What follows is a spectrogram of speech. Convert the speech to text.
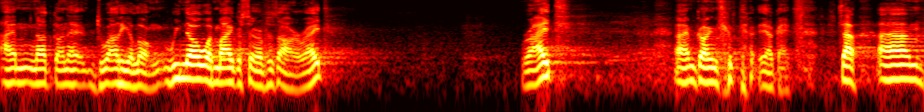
I'm not going to dwell here long. We know what microservices are, right? Right? I'm going to, okay. So, um,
